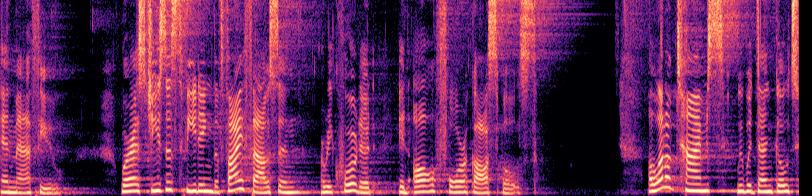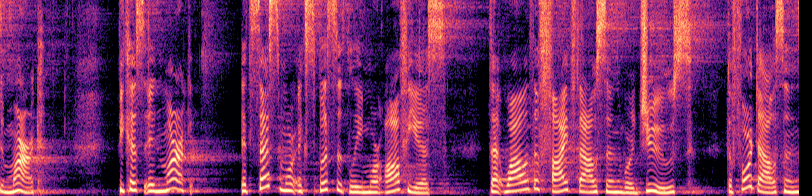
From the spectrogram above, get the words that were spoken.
and Matthew, whereas Jesus feeding the 5,000 are recorded in all four Gospels. A lot of times we would then go to Mark because in Mark it says more explicitly, more obvious, that while the 5,000 were Jews, the 4,000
